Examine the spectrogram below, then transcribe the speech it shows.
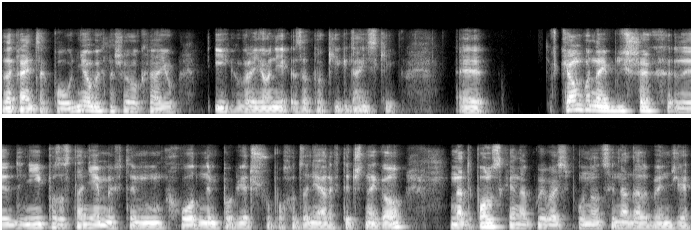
na krańcach południowych naszego kraju i w rejonie Zatoki Gdańskiej. W ciągu najbliższych e, dni pozostaniemy w tym chłodnym powietrzu pochodzenia arktycznego. Nad Polskę napływać z północy nadal będzie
